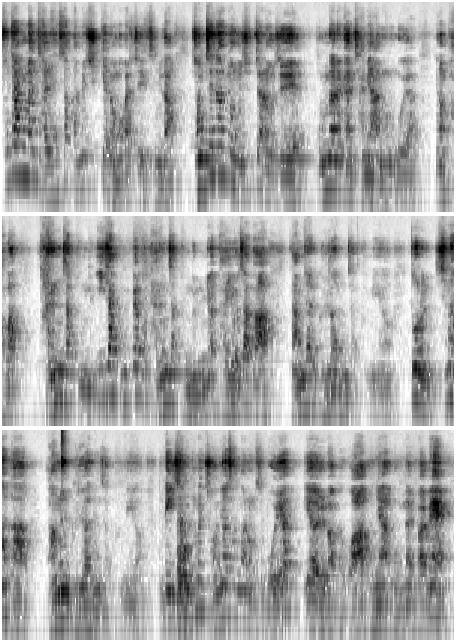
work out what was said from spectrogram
초장만 잘 해석하면 쉽게 넘어갈 수 있습니다. 전체적 용은 쉽잖아, 그지? 봄날에 그냥 잠이 안 오는 거야. 그냥 봐봐. 다른 작품들, 이 작품 빼고 다른 작품들은요, 다 여자가 남자를 그려하는 작품이에요. 또는 신하가 왕을 그려하는 작품이에요. 근데 이 작품은 전혀 상관없이 뭐예요? 얘가 열박하고, 아, 그냥 봄날 밤에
